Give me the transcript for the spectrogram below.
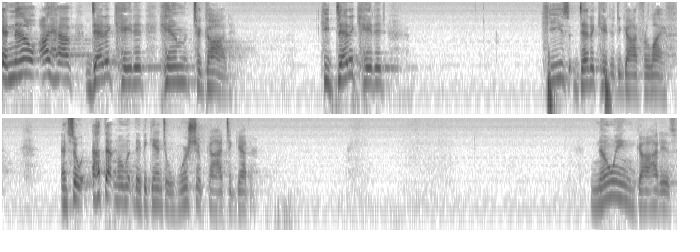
And now I have dedicated him to God. He dedicated He's dedicated to God for life. And so at that moment, they began to worship God together. Knowing God is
